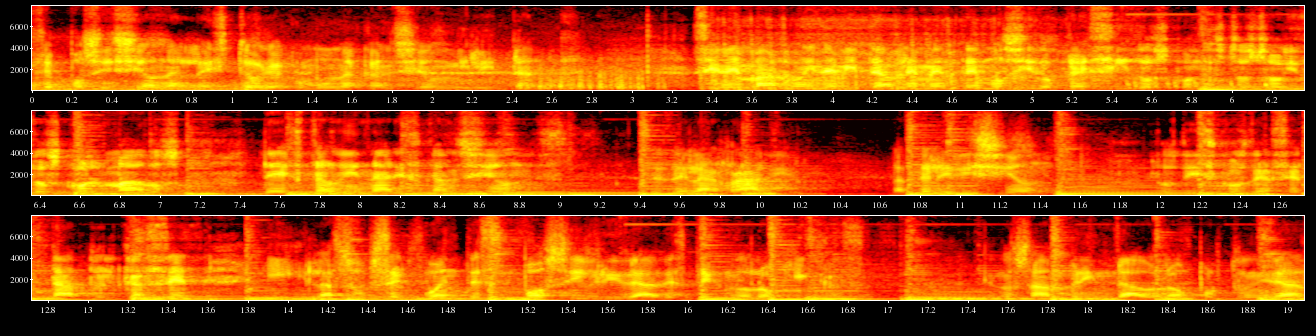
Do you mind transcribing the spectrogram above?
se posiciona en la historia como una canción militante. Sin embargo, inevitablemente hemos sido crecidos con estos oídos colmados de extraordinarias canciones, desde la radio, la televisión, los discos de acetato, el cassette y las subsecuentes posibilidades tecnológicas que nos han brindado la oportunidad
